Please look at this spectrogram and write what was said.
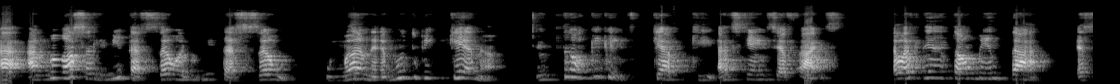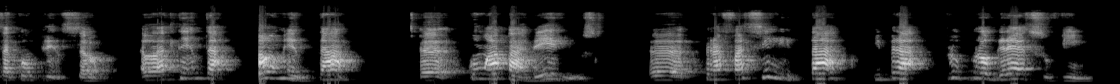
A, a nossa limitação, a limitação humana é muito pequena. Então, o que, que, que, a, que a ciência faz? Ela tenta aumentar essa compreensão. Ela tenta aumentar uh, com aparelhos uh, para facilitar e para o pro progresso vir.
